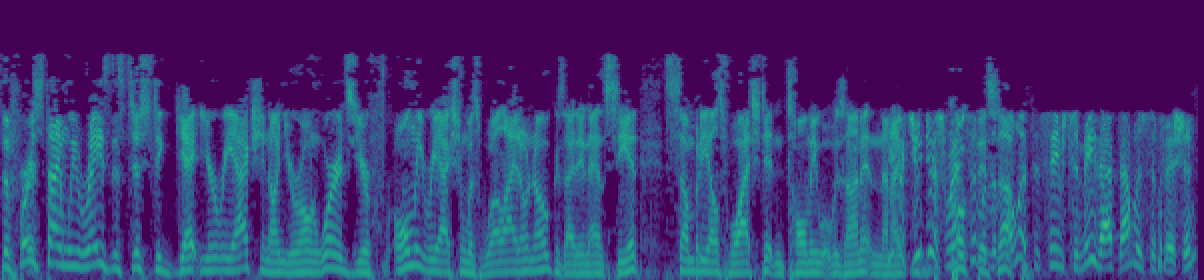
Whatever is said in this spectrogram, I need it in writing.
The first time we raised this just to get your reaction on your own words, your f- only reaction was, well, I don't know, because I didn't see it. Somebody else watched it and told me what was on it, and then yeah, I but you just cooked rested with this the up. bullets. It seems to me that that was sufficient.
